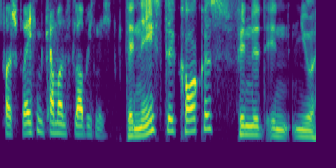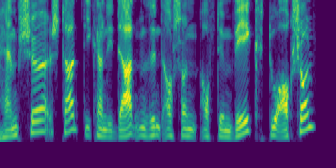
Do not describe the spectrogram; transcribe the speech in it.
versprechen kann man es, glaube ich, nicht. Der nächste Caucus findet in New Hampshire statt. Die Kandidaten sind auch schon auf dem Weg. Du auch schon?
